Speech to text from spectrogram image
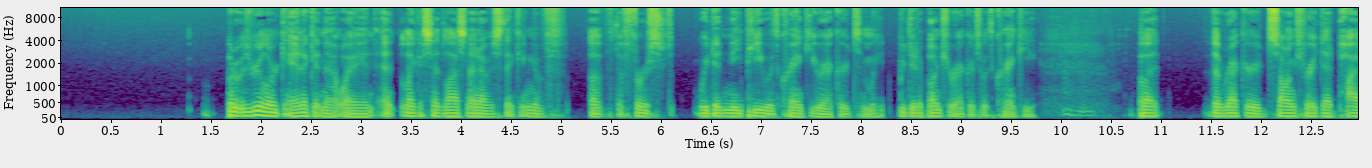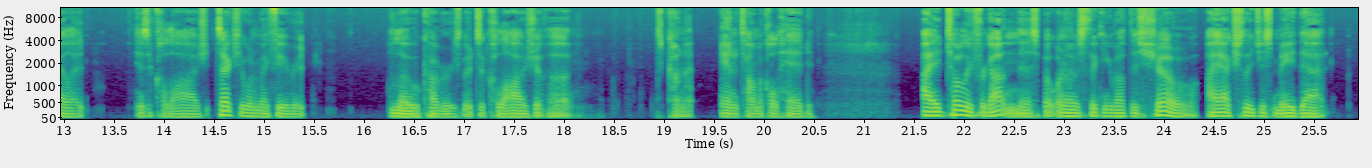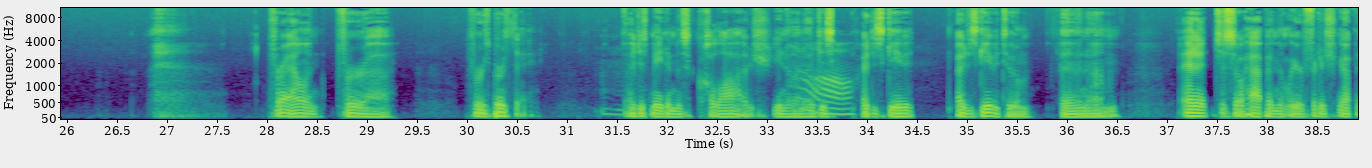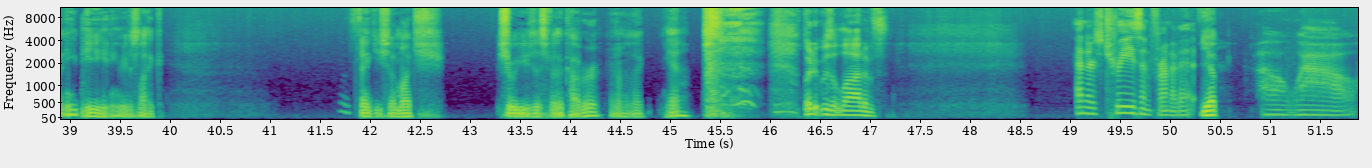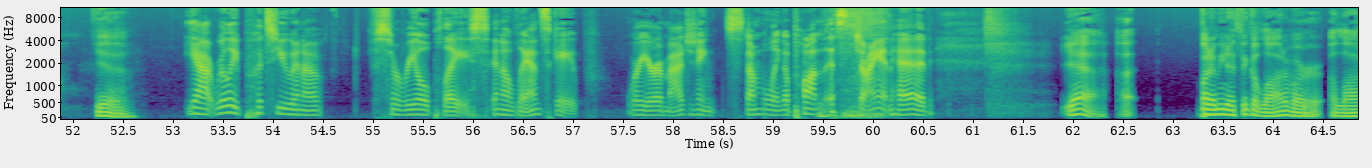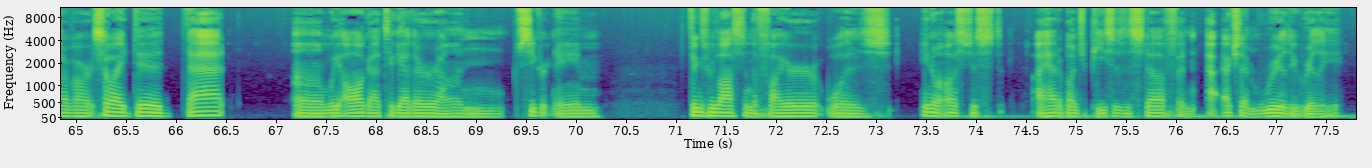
but it was real organic in that way. And, and like I said last night, I was thinking of of the first. We did an EP with Kranky Records, and we we did a bunch of records with Kranky. Mm-hmm. But the record "Songs for a Dead Pilot" is a collage. It's actually one of my favorite low covers, but it's a collage of a kind of anatomical head. I had totally forgotten this, but when I was thinking about this show, I actually just made that for Alan for uh, for his birthday. Mm-hmm. I just made him this collage, you know, and I just I just gave it I just gave it to him, and um, and it just so happened that we were finishing up an EP, and he was like, "Thank you so much. Should we use this for the cover?" And I was like, "Yeah," but it was a lot of And there's trees in front of it. yep, Oh wow. yeah, Yeah, it really puts you in a surreal place in a landscape where you're imagining stumbling upon this giant head. Yeah, uh, but I mean, I think a lot of our a lot of our. So I did that. Um, we all got together on Secret Name. Things we lost in the fire was, you know, us just. I had a bunch of pieces of stuff, and actually, I'm really, really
